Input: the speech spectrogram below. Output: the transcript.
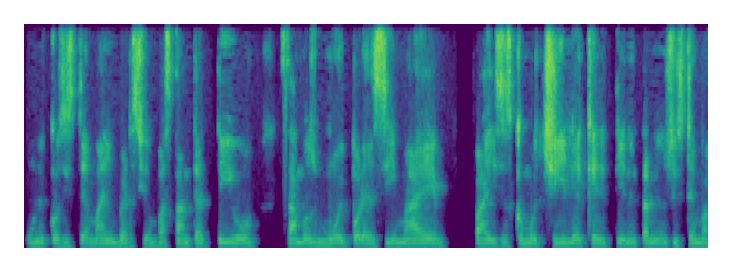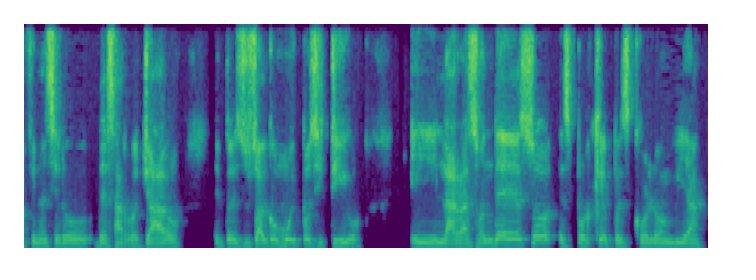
un ecosistema de inversión bastante activo. Estamos muy por encima de países como Chile, que tienen también un sistema financiero desarrollado. Entonces, eso es algo muy positivo. Y la razón de eso es porque pues Colombia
